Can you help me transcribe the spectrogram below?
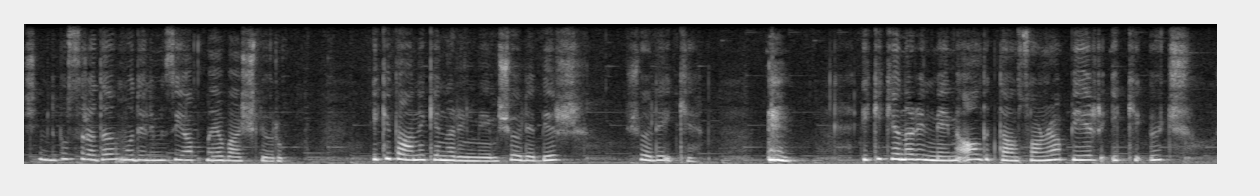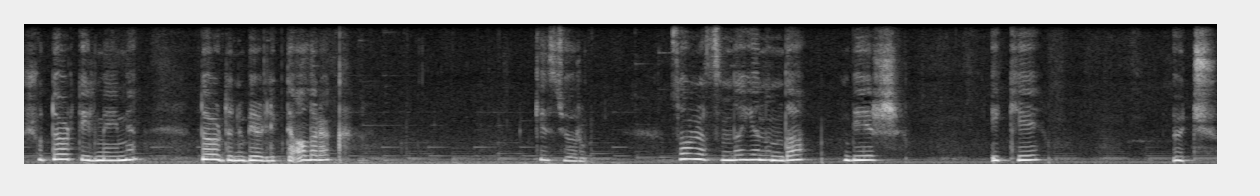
Şimdi bu sırada modelimizi yapmaya başlıyorum iki tane kenar ilmeğimi şöyle bir şöyle iki iki kenar ilmeğimi aldıktan sonra 1 2 3 şu dört ilmeğimi dördünü birlikte alarak kesiyorum sonrasında yanında 1 2 3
